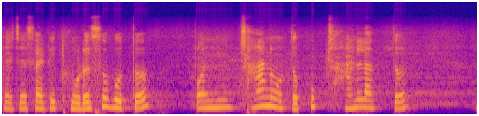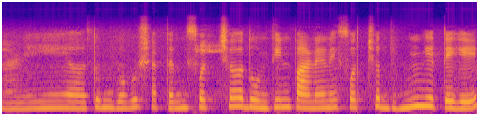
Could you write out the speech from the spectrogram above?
त्याच्यासाठी थोडंसं होतं. पण छान होतं खूप छान लागतं. आणि तुम्ही बघू शकता मी स्वच्छ दोन तीन पाण्याने स्वच्छ धुवून घेते हे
